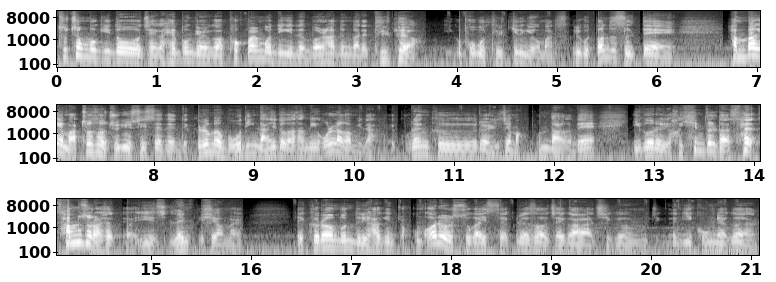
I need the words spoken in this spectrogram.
투척 무기도 제가 해본 결과 폭발 모딩이든 뭘 하든 간에 들켜요. 이거 보고 들키는 경우가 많았어. 그리고 던졌을 때 한 방에 맞춰서 죽일 수 있어야 되는데 그러면 모딩 난이도가 상당히 올라갑니다. 9랭크를 이제 막 본다. 근데 이거를 힘들다. 세- 삼수를 하셨대요. 이 랭크 시험을. 예, 그런 분들이 하긴 조금 어려울 수가 있어요. 그래서 제가 지금 찍는 이 공략은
